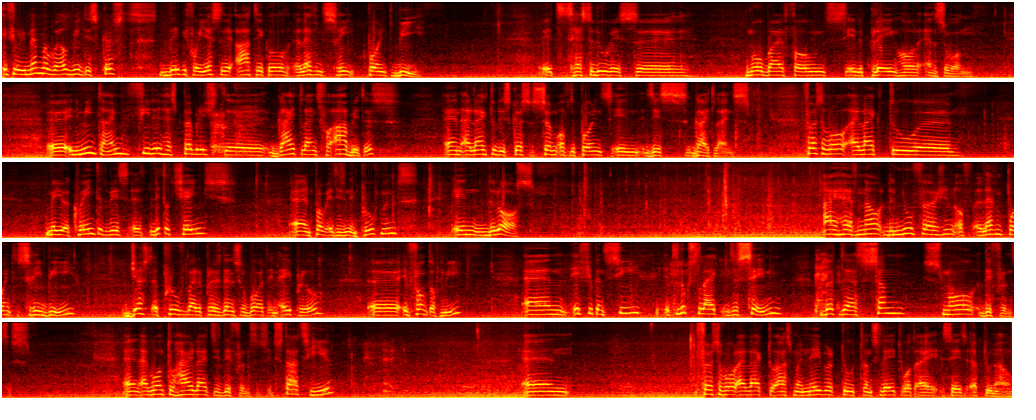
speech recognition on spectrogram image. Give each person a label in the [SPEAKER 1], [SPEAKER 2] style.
[SPEAKER 1] if you remember well, we discussed the day before yesterday Article 11.3.b. It has to do with uh, mobile phones in the playing hall and so on. Uh, in the meantime, FIDE has published uh, guidelines for arbiters and I'd like to discuss some of the points in these guidelines. First of all, I'd like to make you acquainted with a little change and probably it is an improvement in the laws. I have now the new version of 11.3b just approved by the Presidential Board in April uh, in front of me and if you can see it looks like the same but there are some small differences and I want to highlight these differences. It starts here and first of all I like to ask my neighbor to translate what I say up to now.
